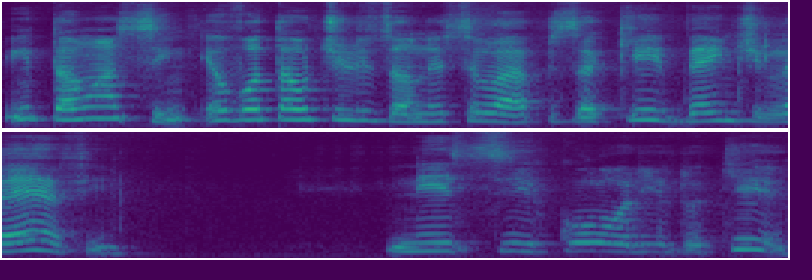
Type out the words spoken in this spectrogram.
Então, assim, eu vou estar tá utilizando esse lápis aqui, bem de leve, nesse colorido aqui.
